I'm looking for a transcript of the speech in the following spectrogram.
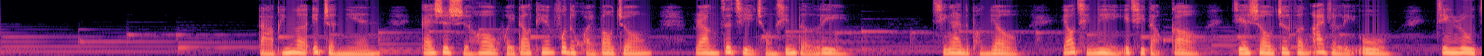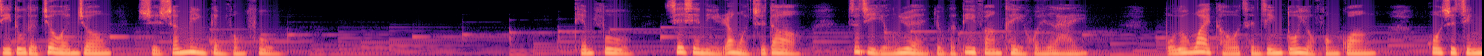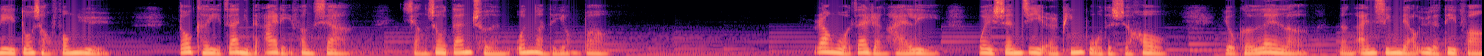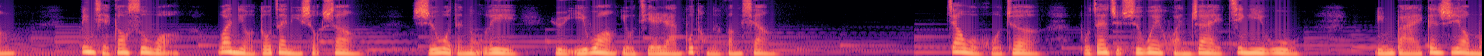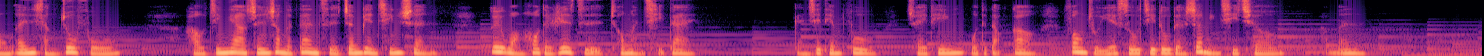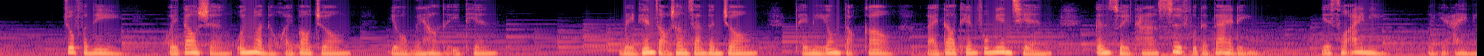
打拼了一整年，该是时候回到天父的怀抱中，让自己重新得力。亲爱的朋友，邀请你一起祷告，接受这份爱的礼物，进入基督的救恩中，使生命更丰富。天父，谢谢你让我知道。自己永远有个地方可以回来，不论外头曾经多有风光，或是经历多少风雨，都可以在你的爱里放下，享受单纯温暖的拥抱。让我在人海里为生计而拼搏的时候，有个累了能安心疗愈的地方，并且告诉我万有都在你手上，使我的努力与以往有截然不同的方向。叫我活着，不再只是为还债尽义务，明白更是要蒙恩享祝福，好惊讶身上的担子真变轻省，对往后的日子充满期待。感谢天父垂听我的祷告，奉主耶稣基督的圣名祈求，阿门。祝福你回到神温暖的怀抱中，有美好的一天。每天早上三分钟，陪你用祷告。来到天父面前，跟随他赐福的带领。耶稣爱你，我也爱你。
